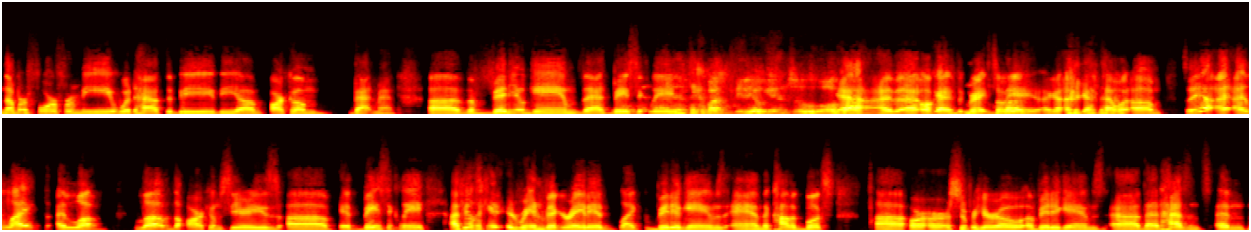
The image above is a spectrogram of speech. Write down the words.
number four for me would have to be the um, Arkham Batman, uh, the video game that I basically. didn't think about video games. Ooh, okay. Yeah. I, I, okay. Great. So yeah, I got I got that one. Um. So yeah, I, I liked. I loved love the Arkham series. Uh, it basically I feel like it, it reinvigorated like video games and the comic books, uh, or, or superhero uh, video games uh, that hasn't and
